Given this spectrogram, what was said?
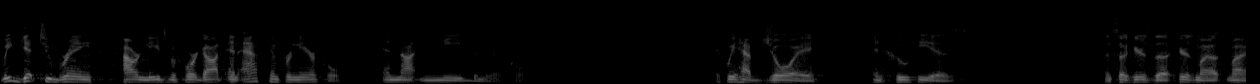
we get to bring our needs before God and ask Him for miracles and not need the miracle. If we have joy in who He is. And so here's, the, here's my, my,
